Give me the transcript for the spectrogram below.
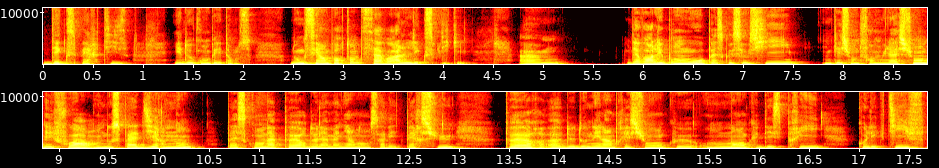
d'expertise et de compétences. Donc c'est important de savoir l'expliquer, euh, d'avoir les bons mots parce que c'est aussi une question de formulation. Des fois, on n'ose pas dire non parce qu'on a peur de la manière dont ça va être perçu, peur euh, de donner l'impression qu'on manque d'esprit collectif,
